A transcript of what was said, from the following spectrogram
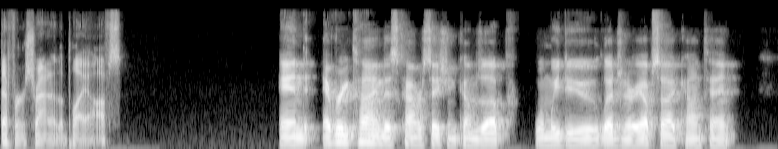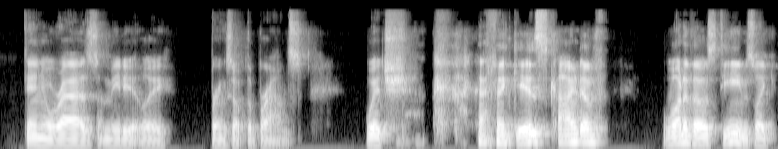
the first round of the playoffs. And every time this conversation comes up when we do legendary upside content, Daniel Raz immediately brings up the Browns, which I think is kind of one of those teams. Like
